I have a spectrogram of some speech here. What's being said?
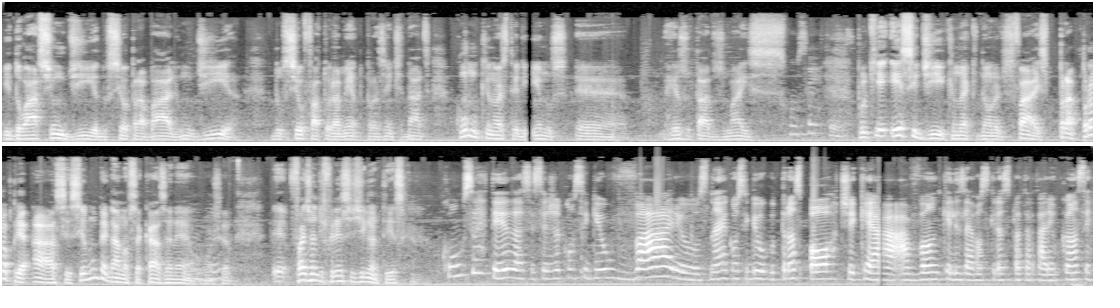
e doasse um dia do seu trabalho, um dia do seu faturamento para as entidades, como que nós teríamos eh, resultados mais Com certeza. Porque esse dia que o McDonald's faz, para a própria AACC, vamos pegar a nossa casa, né, Uhum. Marcelo? É, faz uma diferença gigantesca. Com certeza, a CC já conseguiu vários, né? Conseguiu o transporte, que é a, a van que eles levam as crianças para tratarem o câncer.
